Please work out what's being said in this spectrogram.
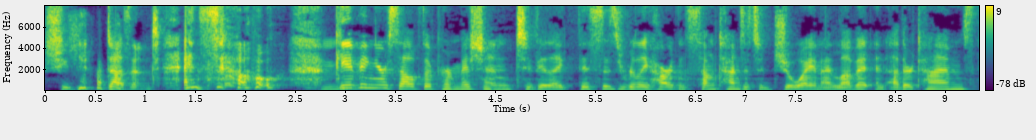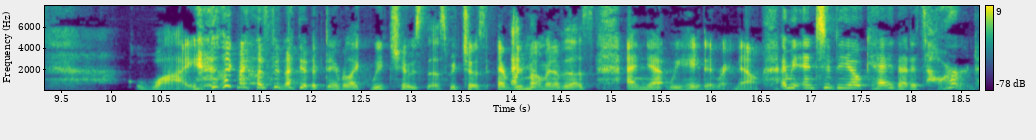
she doesn't. And so mm-hmm. giving yourself the permission to be like, this is really hard. And sometimes it's a joy and I love it. And other times, why? like my husband and I the other day were like, we chose this. We chose every moment of this. And yet we hate it right now. I mean, and to be okay that it's hard.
